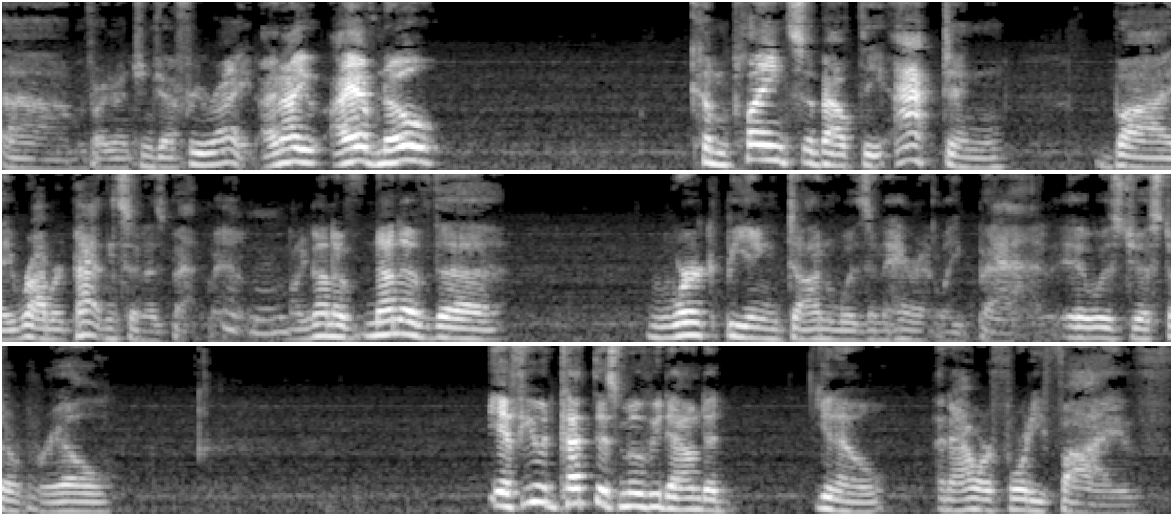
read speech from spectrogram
Um, we've already mentioned Jeffrey Wright, and I I have no complaints about the acting by Robert Pattinson as Batman. Like none of none of the work being done was inherently bad. It was just a real if you had cut this movie down to, you know, an hour 45,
